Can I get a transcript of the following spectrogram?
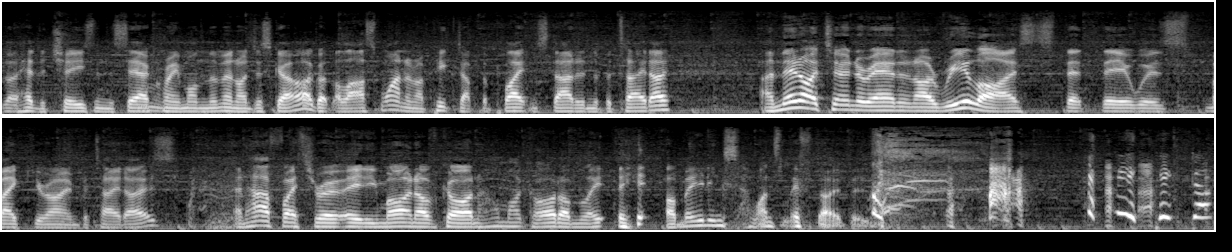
they had the cheese and the sour cream on them. And I just go, oh, I got the last one, and I picked up the plate and started in the potato. And then I turned around and I realised that there was make your own potatoes. And halfway through eating mine, I've gone, oh my god, I'm le- I'm eating someone's leftovers. he picked up.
